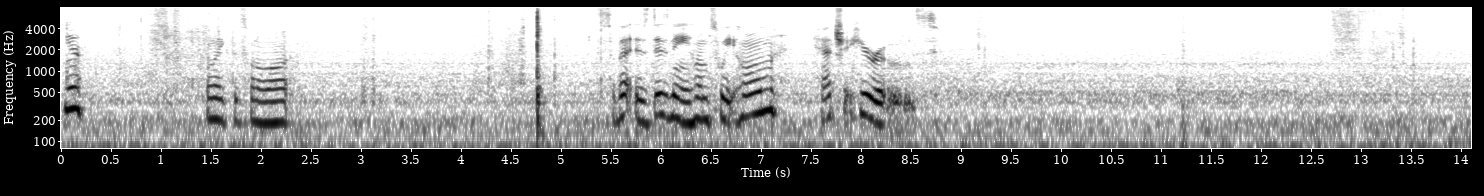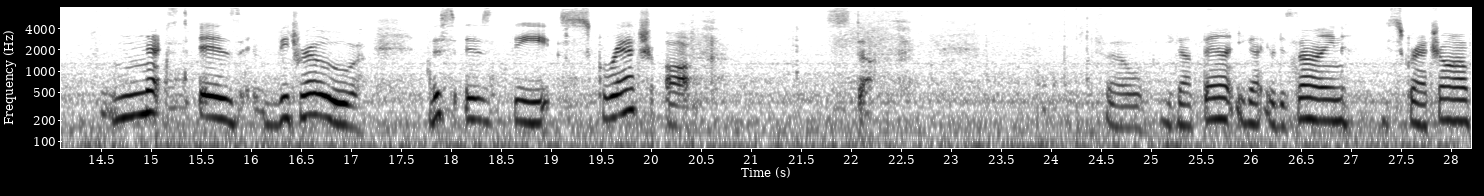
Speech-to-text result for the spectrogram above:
Yeah. I like this one a lot. So that is Disney Home Sweet Home Hachette Heroes. Next is Vitro. This is the scratch off stuff. So you got that, you got your design, you scratch off,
